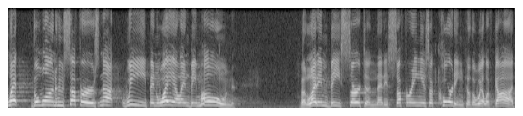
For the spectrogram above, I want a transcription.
let the one who suffers not weep and wail and bemoan, but let him be certain that his suffering is according to the will of God.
